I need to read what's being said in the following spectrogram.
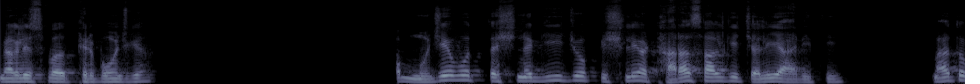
میں اگلی صبح پھر پہنچ گیا اب مجھے وہ تشنگی جو پچھلے اٹھارہ سال کی چلی آ رہی تھی میں تو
